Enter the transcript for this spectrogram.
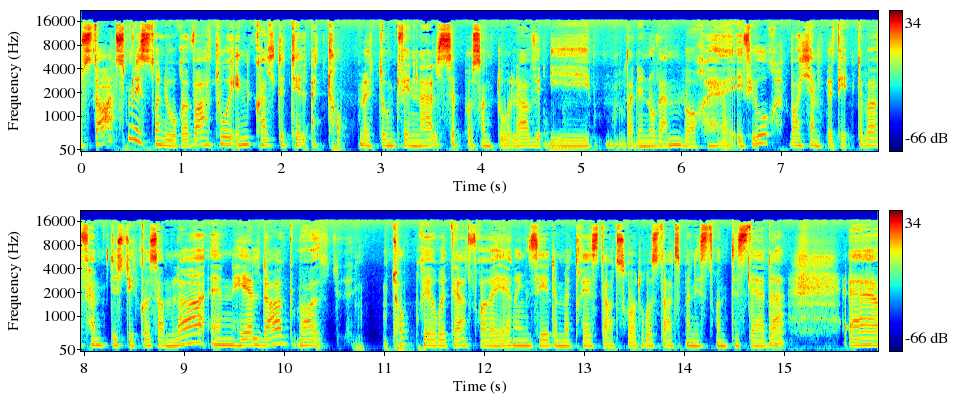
og statsministeren gjorde, var at hun innkalte til et toppmøte om kvinnehelse på St. Olav i var det november i fjor. Det var kjempefint. Det var 50 stykker samla. En hel dag. var topp prioritert fra regjeringens side med tre statsråder og statsministeren til stede. Eh,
